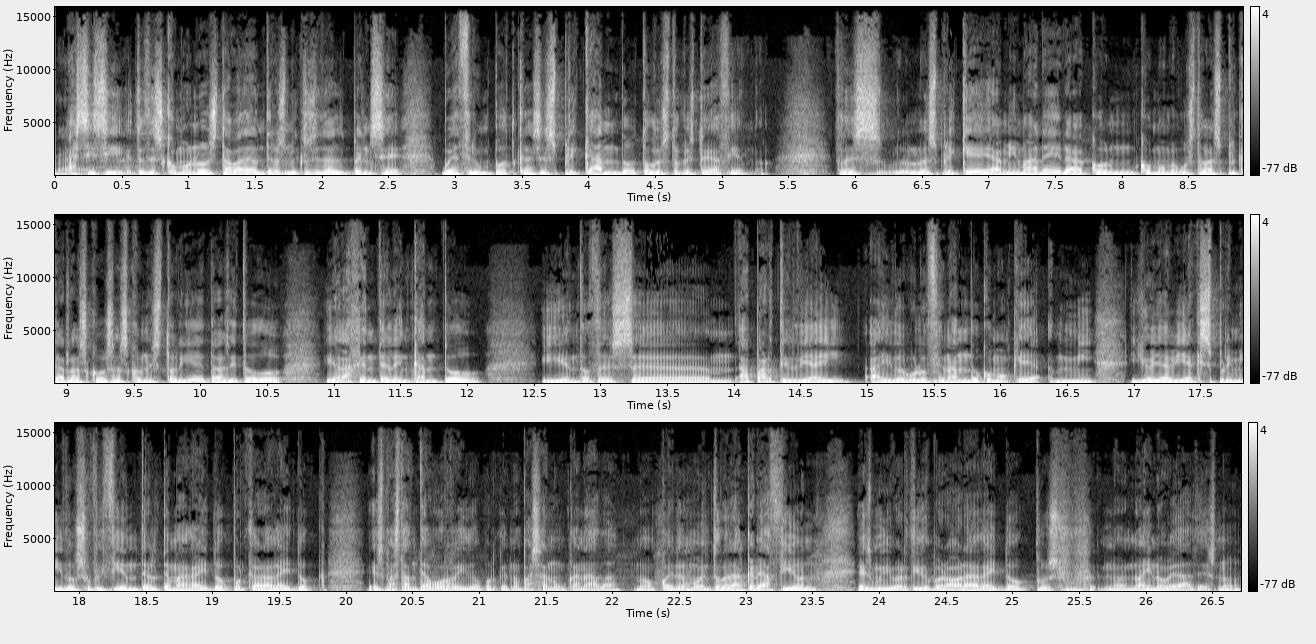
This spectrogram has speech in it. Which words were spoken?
Ah, sí, sí. Entonces, como no estaba delante de los micros y tal, pensé, voy a hacer un podcast explicando todo esto que estoy haciendo. Entonces, lo expliqué a mi manera, con cómo me gustaba explicar las cosas, con historietas y todo, y a la gente le encantó. Y entonces, eh, a partir de ahí, ha ido evolucionando como que mi, yo ya había exprimido suficiente el tema Guide Dog, porque ahora Guide Dog es bastante aburrido, porque no pasa nunca nada. ¿no? En el momento de la creación es muy divertido, pero ahora Guide Dog, pues no, no hay novedades. ¿no?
